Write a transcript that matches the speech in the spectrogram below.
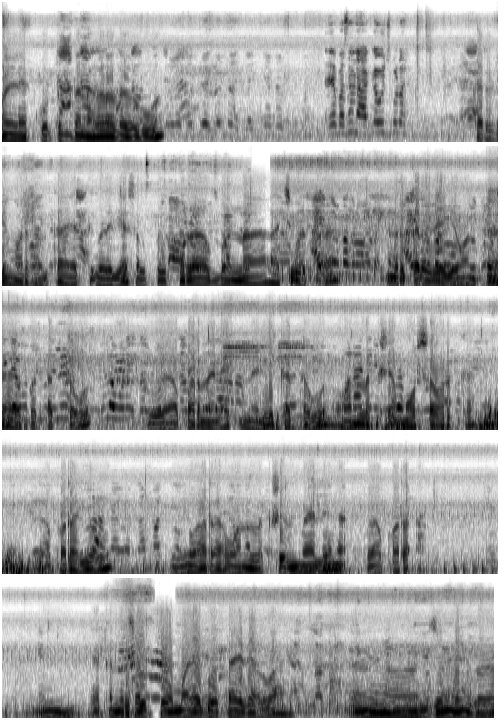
ಒಳ್ಳೆ ಕೂಟದ ದನಗಳು ಅದಾವು. ಇವು ಖರೀದಿ ಮಾಡಿದಂಥ ಎತ್ತುಗಳಿಗೆ ಸ್ವಲ್ಪ ಈ ಥರ ಬಣ್ಣ ಹಚ್ಚಿಬಿಡ್ತಾರೆ. ಅಂದ್ರೆ ಖರೀದಿ ಆಗ್ಯಾವ ಗೊತ್ತಾಗ್ತವು. ವ್ಯಾಪಾರ ನಡೆಯಕ್ಕೆ ನಡ್ಲಿಕ್ಕತ್ತವು ಒಂದು ಲಕ್ಷ ಮೂರು ಸಾವಿರಕ್ಕೆ ವ್ಯಾಪಾರ ಆಗ್ಯವು. ಈ ವಾರ ಒಂದು ಲಕ್ಷದ ಮೇಲೇನ ವ್ಯಾಪಾರ. ಯಾಕಂದ್ರೆ ಸ್ವಲ್ಪ ಮಳೆ ಬೀಳ್ತಾ ಇದೆ ಅಲ್ವಾ? ಜಮೀನುಗಳು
